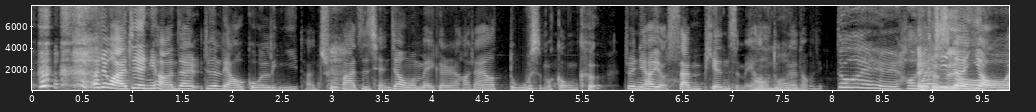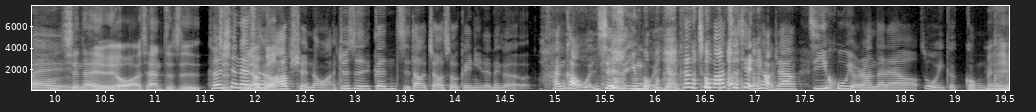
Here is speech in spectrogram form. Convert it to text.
而且我还记得你好像在就是辽国灵异团出发之前，叫我们每个人好像要读什么功课，就你要有三篇什么要读的东西。对，好我记得有哎、现在也有啊，现在只是，可是现在是你要不要 optional 啊，就是跟指导教授给你的那个参考文献是一模一样。看出发之前，你好像几乎有让大家要做一个功课。没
